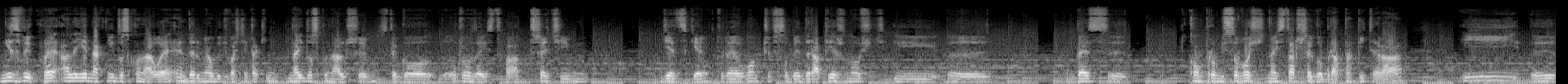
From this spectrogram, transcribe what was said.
Niezwykłe, ale jednak niedoskonałe. Ender miał być właśnie takim najdoskonalszym z tego rodzeństwa, trzecim dzieckiem, które łączy w sobie drapieżność i bez y, kompromisowości najstarszego brata Petera i y,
